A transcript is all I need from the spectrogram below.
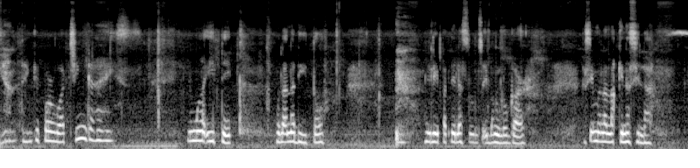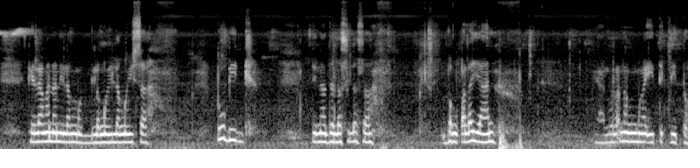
Ayan, thank you for watching guys. Yung mga itik, wala na dito. Nilipat nila doon sa ibang lugar. Kasi malalaki na sila. Kailangan na nilang maglangoy-langoy sa tubig. Dinadala sila sa ibang palayan. Yan, wala nang mga itik dito.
